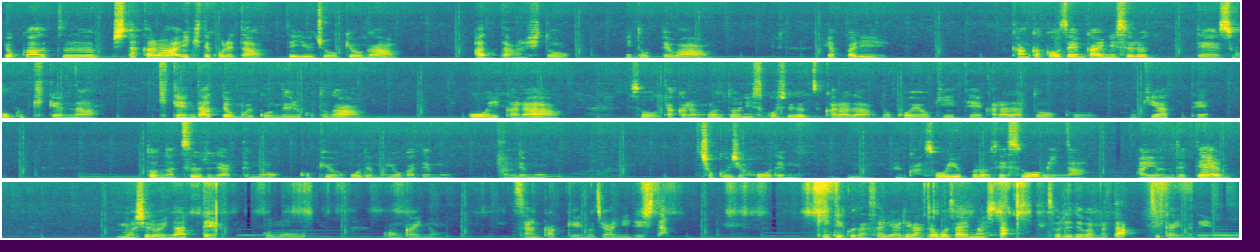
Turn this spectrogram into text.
抑圧したから生きてこれたっていう状況があった人にとってはやっぱり感覚を全開にするってすごく危険な危険だって思い込んでいることが多いからそうだから本当に少しずつ体の声を聞いて体とこう向き合ってどんなツールであっても呼吸法でもヨガでも何でも食事法でも、うん、なんかそういうプロセスをみんな歩んでて面白いなって思う今回の三角形のジャーニーでした。聞いてくださりありがとうございました。それではまた次回まで。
